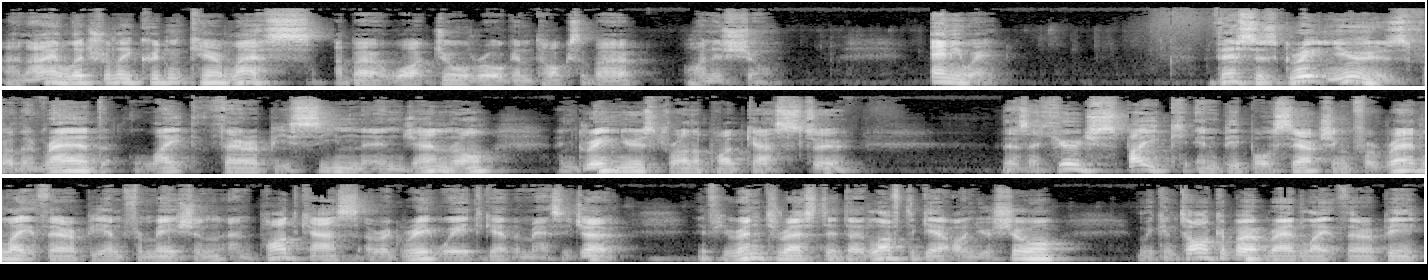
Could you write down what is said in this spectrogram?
And I literally couldn't care less about what Joe Rogan talks about on his show. Anyway, this is great news for the red light therapy scene in general, and great news for other podcasts too. There's a huge spike in people searching for red light therapy information, and podcasts are a great way to get the message out. If you're interested, I'd love to get on your show. We can talk about red light therapy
